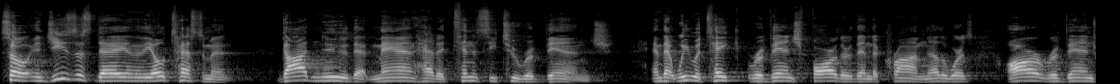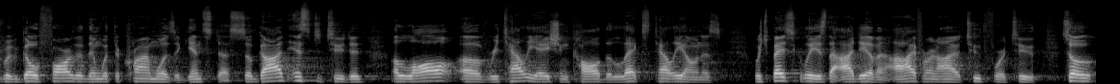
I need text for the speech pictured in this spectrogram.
So, in Jesus' day and in the Old Testament, God knew that man had a tendency to revenge and that we would take revenge farther than the crime. In other words, our revenge would go farther than what the crime was against us. So, God instituted a law of retaliation called the lex talionis, which basically is the idea of an eye for an eye, a tooth for a tooth. So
